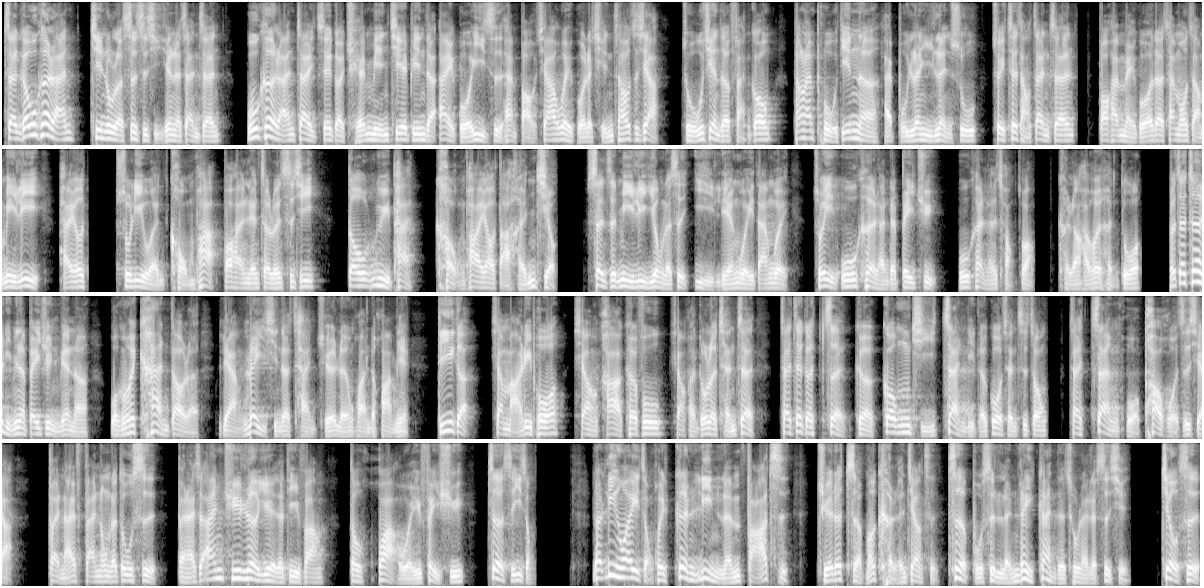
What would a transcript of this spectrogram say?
整个乌克兰进入了四十几天的战争，乌克兰在这个全民皆兵的爱国意志和保家卫国的情操之下，逐渐的反攻。当然，普丁呢还不愿意认输，所以这场战争包含美国的参谋长密利，还有苏利文，恐怕包含连泽伦斯基都预判，恐怕要打很久，甚至密利用的是以年为单位，所以乌克兰的悲剧，乌克兰的闯状可能还会很多。而在这里面的悲剧里面呢，我们会看到了两类型的惨绝人寰的画面。第一个，像马利波，像哈尔科夫，像很多的城镇。在这个整个攻击占领的过程之中，在战火炮火之下，本来繁荣的都市，本来是安居乐业的地方，都化为废墟。这是一种。那另外一种会更令人发指，觉得怎么可能这样子？这不是人类干得出来的事情。就是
